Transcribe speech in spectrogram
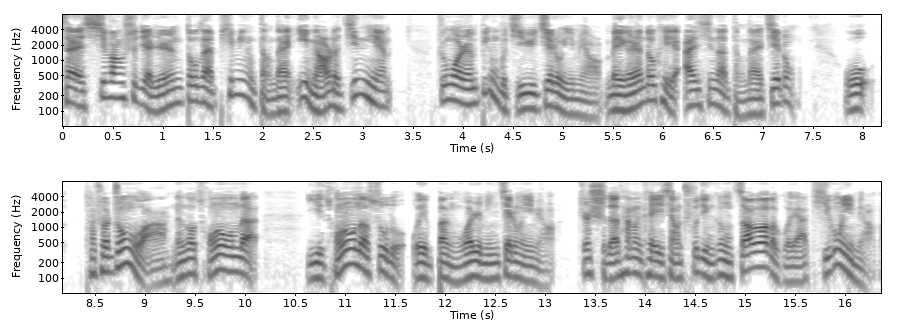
在西方世界人人都在拼命等待疫苗的今天，中国人并不急于接种疫苗，每个人都可以安心的等待接种。五，他说中国啊，能够从容的，以从容的速度为本国人民接种疫苗。这使得他们可以向处境更糟糕的国家提供疫苗。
